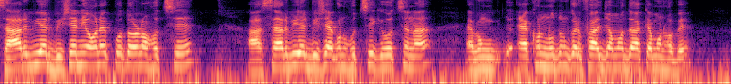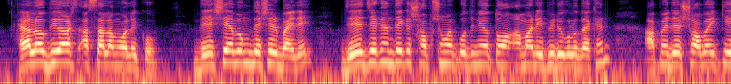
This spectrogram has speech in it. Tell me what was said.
সার্বিয়ার ভিসা নিয়ে অনেক প্রতারণা হচ্ছে। আর সার্বিয়ার ভিসা এখন হচ্ছে কি হচ্ছে না এবং এখন নতুন করে ফাইল জমা দেওয়া কেমন হবে? হ্যালো ভিউয়ার্স আসসালামু আলাইকুম। দেশে এবং দেশের বাইরে যে যেখান থেকে সবসময় প্রতিনিয়ত আমার এই ভিডিওগুলো দেখেন আপনাদের সবাইকে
